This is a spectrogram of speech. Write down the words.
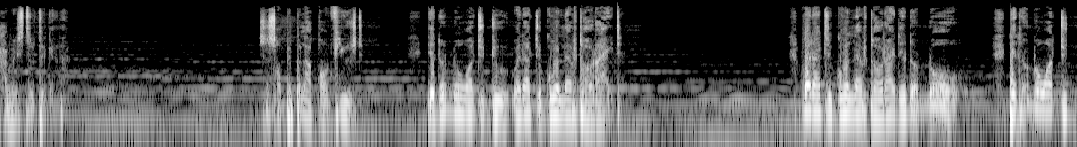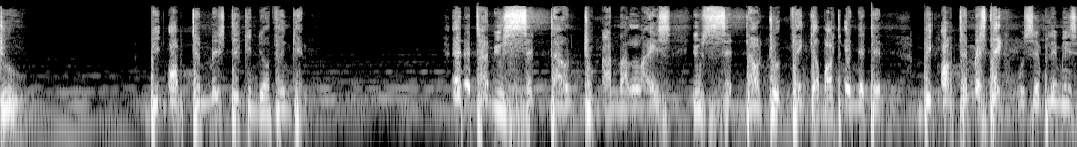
Are we still together? So some people are confused. They don't know what to do, whether to go left or right. Whether to go left or right, they don't know. They don't know what to do. Be optimistic in your thinking. Anytime you sit down to analyze, you sit down to think about anything, be optimistic, which simply means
